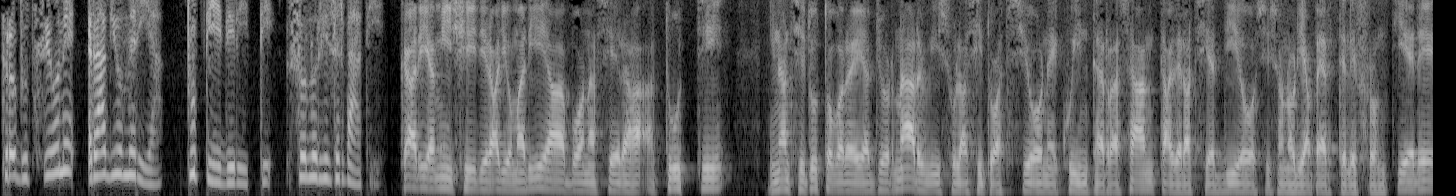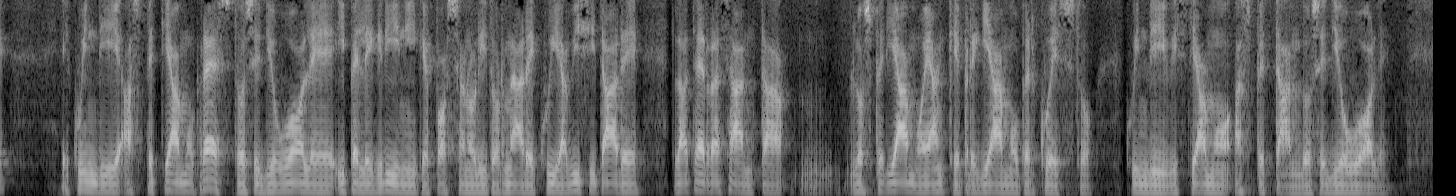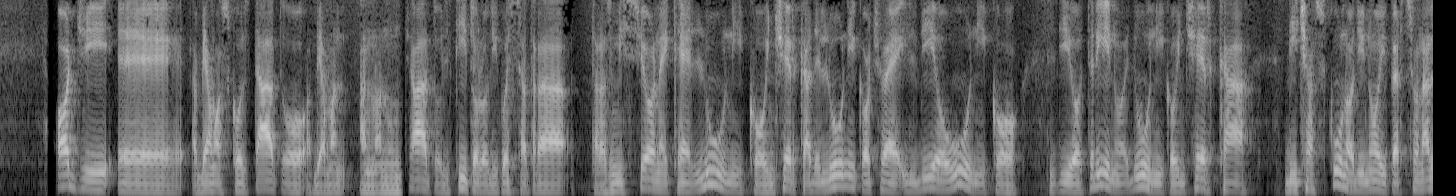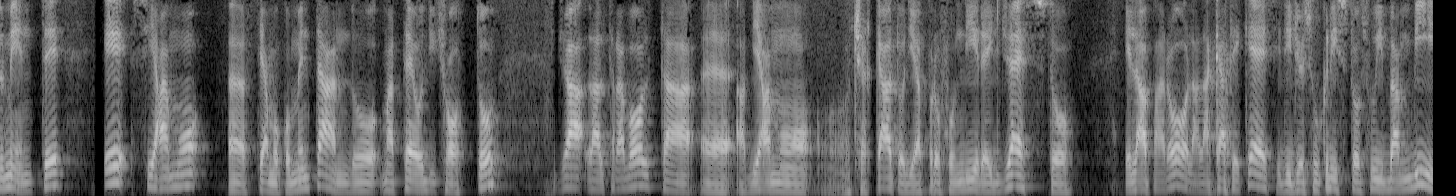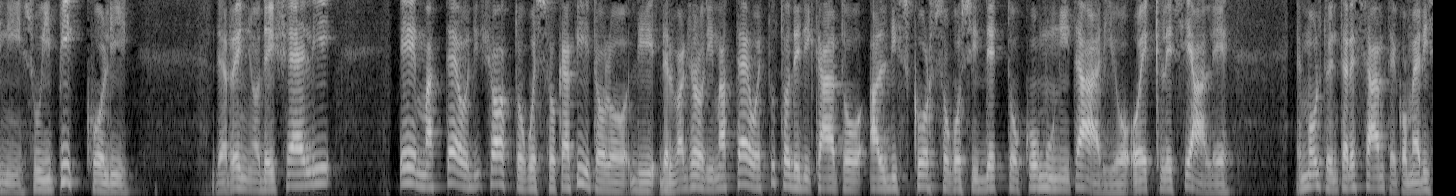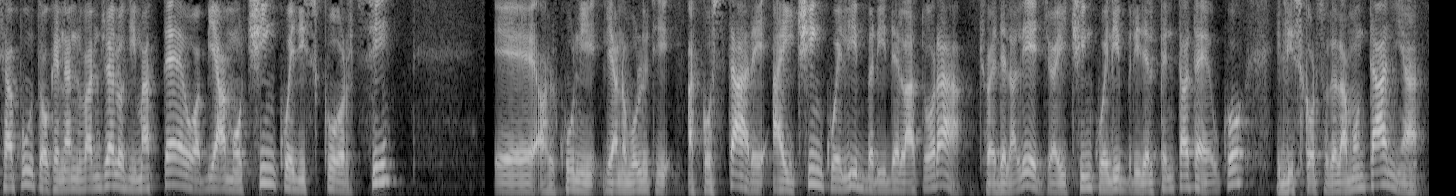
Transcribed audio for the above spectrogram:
Produzione Radio Maria. Tutti i diritti sono riservati. Cari amici di Radio Maria, buonasera a tutti. Innanzitutto vorrei aggiornarvi sulla situazione qui in Terra Santa. Grazie a Dio si sono riaperte le frontiere e quindi aspettiamo presto, se Dio vuole, i pellegrini che possano ritornare qui a visitare la Terra Santa. Lo speriamo e anche preghiamo per questo. Quindi vi stiamo aspettando, se Dio vuole. Oggi eh, abbiamo ascoltato, abbiamo, hanno annunciato il titolo di questa tra, trasmissione che è L'unico in cerca dell'unico, cioè il Dio unico, il Dio trino ed unico in cerca di ciascuno di noi personalmente e siamo, eh, stiamo commentando Matteo 18. Già l'altra volta eh, abbiamo cercato di approfondire il gesto e la parola, la catechesi di Gesù Cristo sui bambini, sui piccoli del Regno dei Cieli e Matteo 18, questo capitolo di, del Vangelo di Matteo è tutto dedicato al discorso cosiddetto comunitario o ecclesiale. È molto interessante, come è risaputo, che nel Vangelo di Matteo abbiamo cinque discorsi, alcuni li hanno voluti accostare ai cinque libri della Torah, cioè della legge, ai cinque libri del Pentateuco, il discorso della montagna,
